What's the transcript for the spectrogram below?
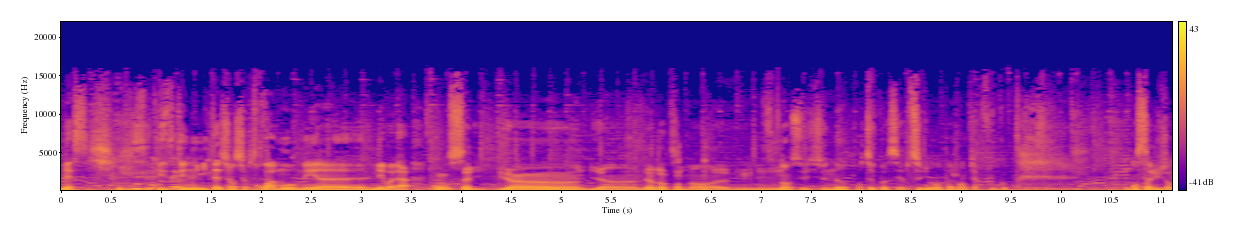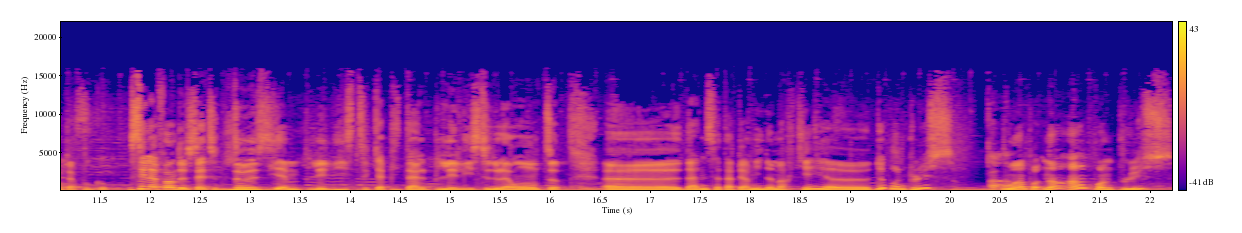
Merci. C'était une imitation sur trois mots, mais euh, mais voilà. On salue bien, bien, bien gentiment. euh, non, c'est c'est n'importe quoi. C'est absolument pas Jean-Pierre Foucault. On salue Jean-Pierre Foucault. C'est la fin de cette deuxième playlist, capitale playlist de la honte. Euh, Dan, ça t'a permis de marquer euh, deux points de plus? Ou un point Non, un point de plus.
